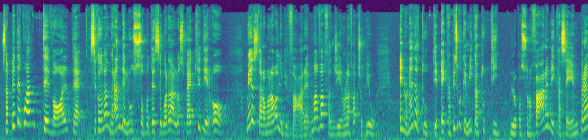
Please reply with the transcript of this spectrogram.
sapete quante volte, secondo me è un grande lusso potersi guardare allo specchio e dire oh, ma io sta roba non la voglio più fare, ma vaffanculo, non la faccio più. E non è da tutti, e capisco che mica tutti lo possono fare, mica sempre,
